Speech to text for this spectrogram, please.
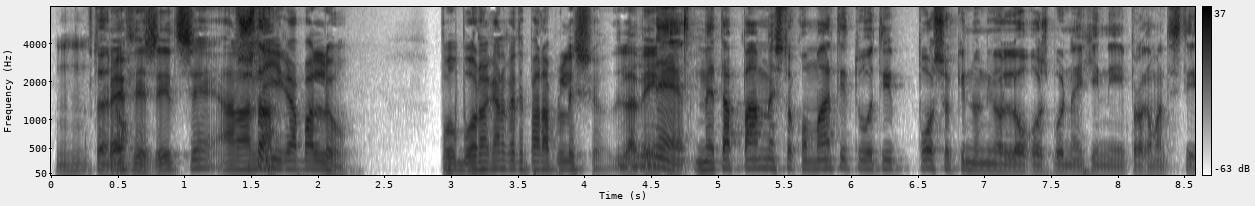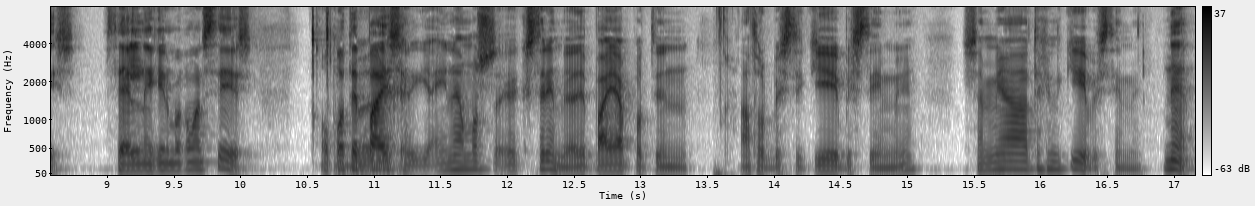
Μμμ. Αυτό εννοώ. Πέφτει η ζήτηση, αλλά Σωστά. ανοίγει κάπου αλλού. Που μπορεί να κάνει κάτι παραπλήσιο. Δηλαδή, Ναι, μετά πάμε στο κομμάτι του ότι πόσο κοινωνιολόγος μπορεί να γίνει προγραμματιστής. Θέλει να γίνει προγραμματιστής. Οπότε πάει. σε- Είναι όμως extreme. Δηλαδή πάει από την ανθρωπιστική επιστήμη σε μια τεχνική επιστήμη. Ναι.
